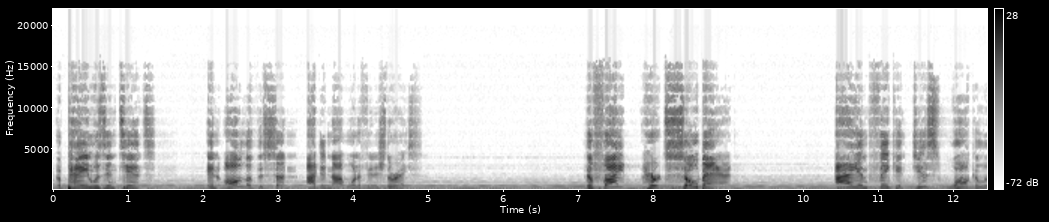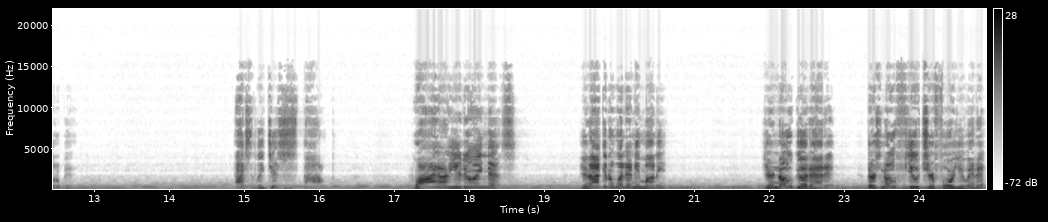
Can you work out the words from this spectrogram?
The pain was intense, and all of a sudden, I did not want to finish the race. The fight hurt so bad. I am thinking, just walk a little bit. Actually, just stop. Why are you doing this? You're not going to win any money. You're no good at it. There's no future for you in it.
